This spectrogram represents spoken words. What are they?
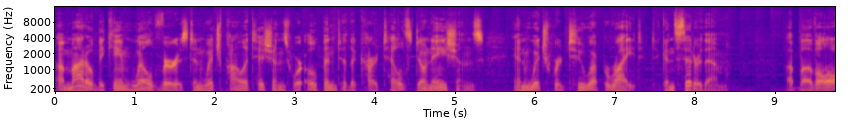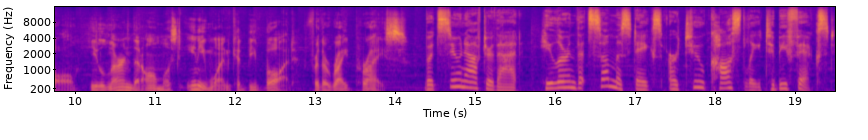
Amado became well versed in which politicians were open to the cartel's donations and which were too upright to consider them. Above all, he learned that almost anyone could be bought for the right price. But soon after that, he learned that some mistakes are too costly to be fixed,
